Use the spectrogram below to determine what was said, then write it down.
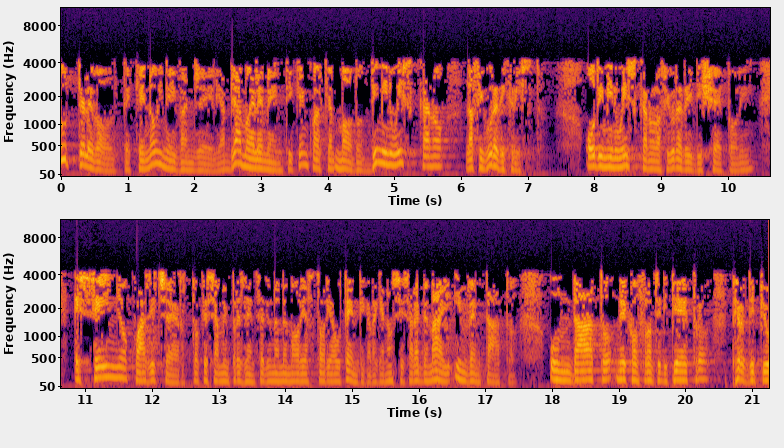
Tutte le volte che noi nei Vangeli abbiamo elementi che in qualche modo diminuiscano la figura di Cristo o diminuiscano la figura dei discepoli, è segno quasi certo che siamo in presenza di una memoria storia autentica, perché non si sarebbe mai inventato un dato nei confronti di Pietro, per di più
